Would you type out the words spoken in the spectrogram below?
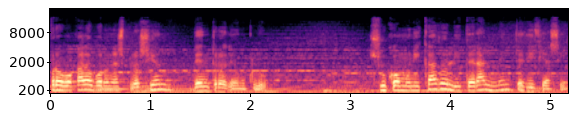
provocado por una explosión dentro de un club. Su comunicado literalmente dice así.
